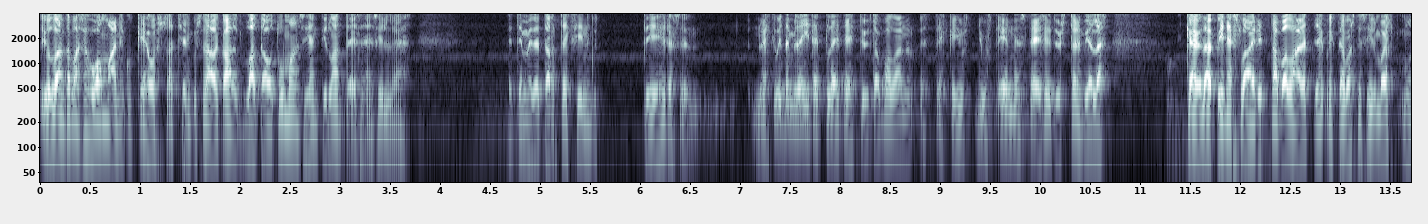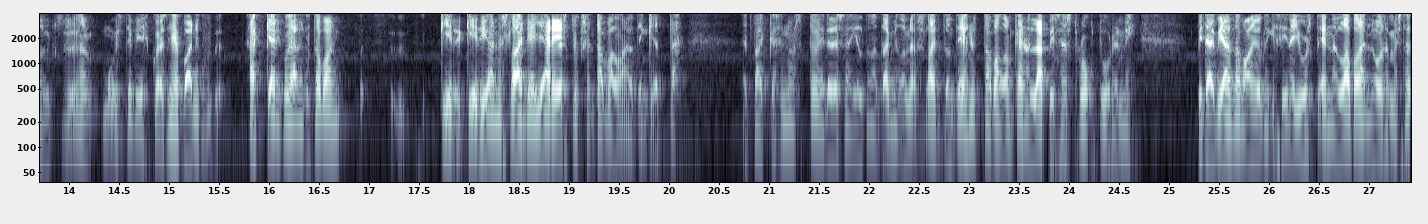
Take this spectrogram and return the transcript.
jollain tavalla se huomaa niin kuin kehossa, että se, niin kuin, se alkaa niin kuin, latautumaan siihen tilanteeseen silleen, että meillä tarvitseeko siinä niin tehdä sen, no ehkä mitä, mitä itse tulee tehtyä tavallaan, että ehkä just, just ennen sitä esitystä niin vielä käy läpi ne slaidit tavallaan, että ehkä vasta siinä vaiheessa on muistivihko ja siihen vaan niin äkkiä niin kuin, niin tavallaan kir, kirjaan ne slaidien järjestyksen tavallaan jotenkin, että, että vaikka sinun on edellisenä iltana tai milloin ne slaidit on tehnyt tavallaan, on käynyt läpi sen struktuurin, niin pitää vielä vaan jotenkin siinä just ennen lavalle nousemista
